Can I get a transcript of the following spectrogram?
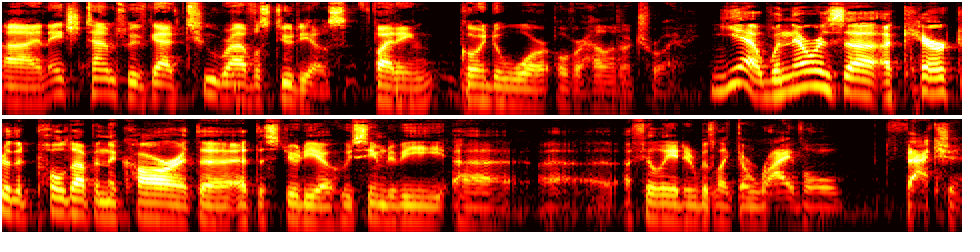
uh, in ancient times, we've got two rival studios fighting, going to war over Helen of Troy. Yeah, when there was a, a character that pulled up in the car at the at the studio who seemed to be uh, uh, affiliated with like the rival faction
